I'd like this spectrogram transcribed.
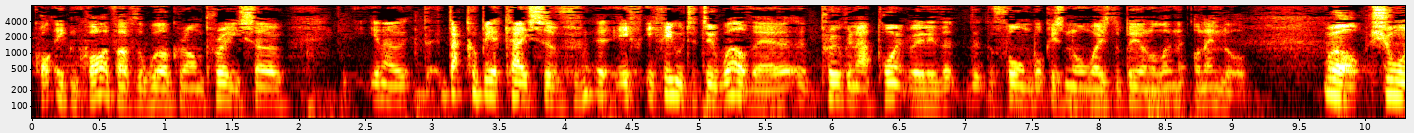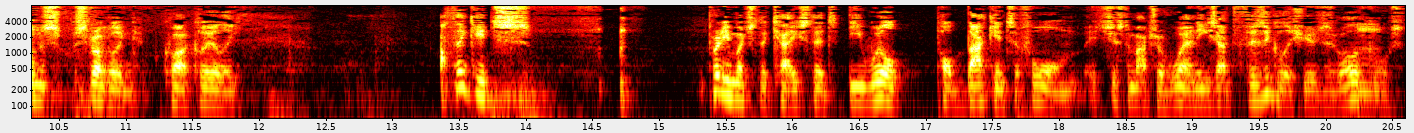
quite even qualify for the World Grand Prix. So, you know, th- that could be a case of if, if he were to do well there, uh, proving our point really that, that the form book isn't always the be all on end all. Well, Shaun's struggling quite clearly. I think it's pretty much the case that he will pop back into form. It's just a matter of when. He's had physical issues as well, of course.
